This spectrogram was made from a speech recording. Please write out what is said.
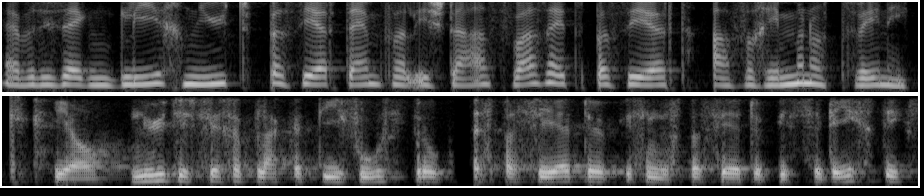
Aber Sie sagen, gleich nichts passiert. In dem Fall ist das, was jetzt passiert, einfach immer noch zu wenig. Ja, nichts ist sicher ein plakativer Ausdruck. Es passiert etwas und es passiert etwas Richtiges,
